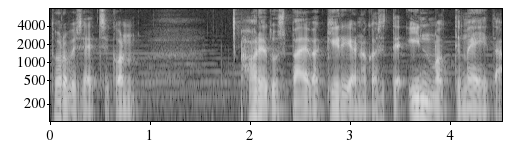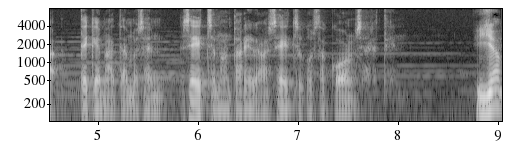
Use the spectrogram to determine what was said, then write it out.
torviseitsikon harjoituspäiväkirjan, joka sitten innotti meitä tekemään tämmöisen seitsemän tarinaa seitsikosta konsertin. Ja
